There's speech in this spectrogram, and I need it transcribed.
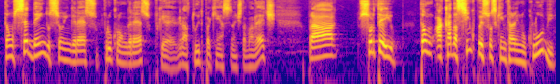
estão cedendo o seu ingresso pro congresso, porque é gratuito para quem é assinante da Valete, para sorteio. Então, a cada cinco pessoas que entrarem no clube,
